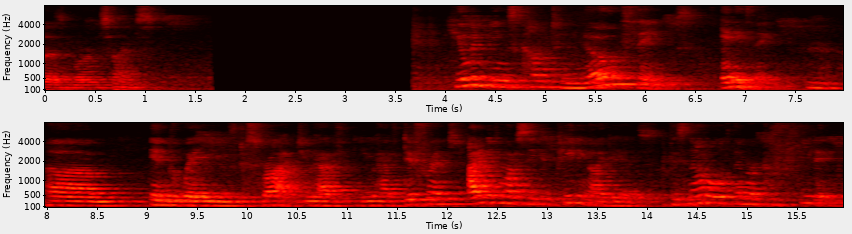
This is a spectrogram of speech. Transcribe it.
uh, the modern science. Human beings come to know things, anything, um, in the way you've described. You have, you have different, I don't even want to say competing ideas, because not all of them are competing,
